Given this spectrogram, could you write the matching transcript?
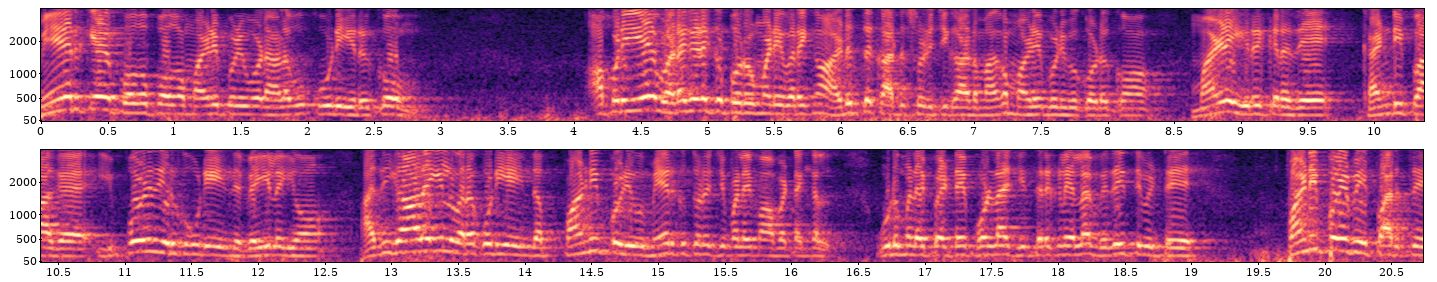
மேற்கே போக போக மழைப்பொழிவோட அளவு கூடி இருக்கும். அப்படியே வடகிழக்கு பருவமழை வரைக்கும் அடுத்த காற்று சுழற்சி காரணமாக மழைப்பொழிவு கொடுக்கும். மழை இருக்கிறதே கண்டிப்பாக இப்பொழுது இருக்கக்கூடிய இந்த வெயிலையும் அதிகாலையில் வரக்கூடிய இந்த பனிப்பொழிவு மேற்கு தொடர்ச்சி மலை மாவட்டங்கள் உடுமலைப்பேட்டை பொள்ளாச்சி தெருக்களை எல்லாம் விதைத்துவிட்டு பனிப்பொழிவை பார்த்து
